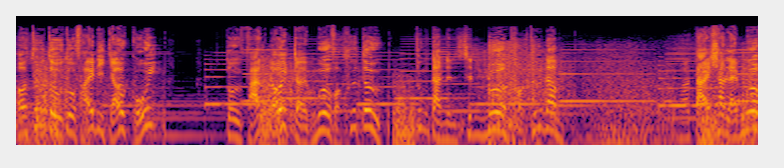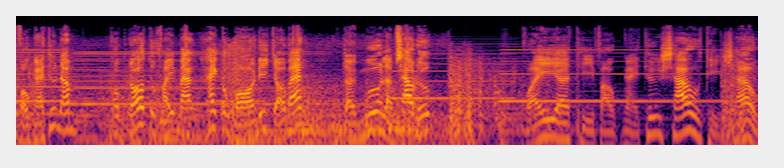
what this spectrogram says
Ở thứ tư tôi phải đi chở củi. Tôi phản đối trời mưa vào thứ tư. Chúng ta nên xin mưa vào thứ năm. À, Tại sao lại mưa vào ngày thứ năm? Hôm đó tôi phải mang hai con bò đi chợ bán. Trời mưa làm sao được? Vậy à, thì vào ngày thứ sáu thì sao?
